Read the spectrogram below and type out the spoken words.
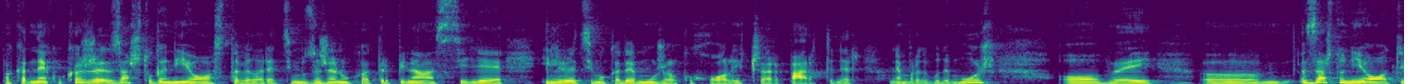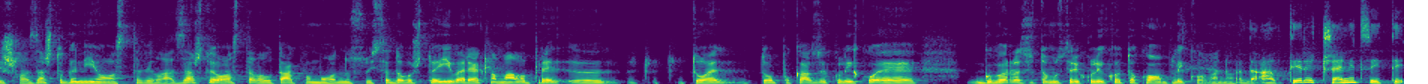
pa kad neko kaže zašto ga nije ostavila, recimo za ženu koja trpi nasilje ili recimo kada je muž alkoholičar, partner, ne mora da bude muž, ovaj, um, zašto nije otišla, zašto ga nije ostavila, zašto je ostala u takvom odnosu. I sad ovo što je Iva rekla malo pre, uh, to, je, to pokazuje koliko je govorila se o tom u stvari koliko je to komplikovano. Da, ali te rečenice i te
